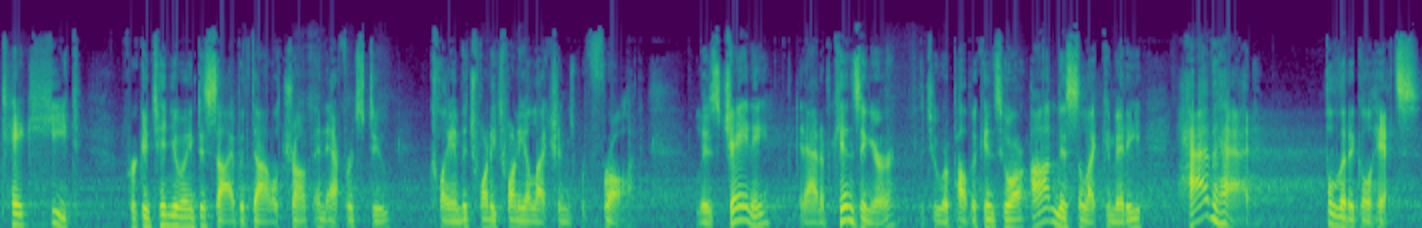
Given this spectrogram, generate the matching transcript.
take heat for continuing to side with Donald Trump and efforts to claim the 2020 elections were fraud. Liz Cheney and Adam Kinzinger, the two Republicans who are on this select committee, have had political hits.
